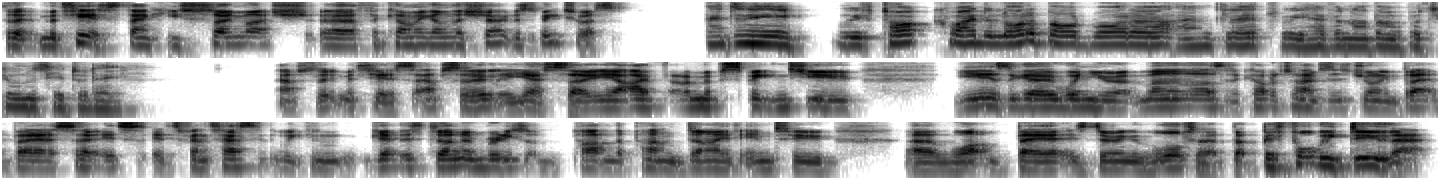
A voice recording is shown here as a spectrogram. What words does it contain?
So, Matthias, thank you so much uh, for coming on the show to speak to us. Anthony, we've talked quite a lot about water. I'm glad we have another opportunity today. Absolutely, Matthias. Absolutely, yes. So, yeah, I, I remember speaking to you years ago when you were at Mars and a couple of times since joining Bayer. So it's it's fantastic that we can get this done and really sort of, pardon the pun, dive into uh, what Bayer is doing with water. But before we do that,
